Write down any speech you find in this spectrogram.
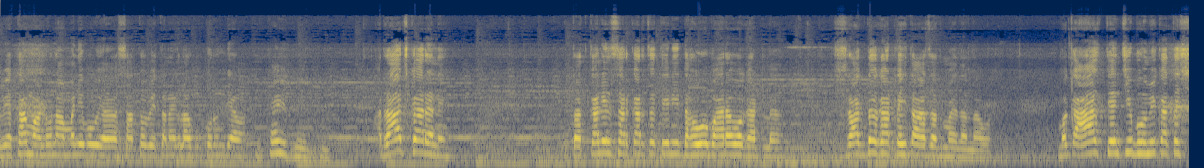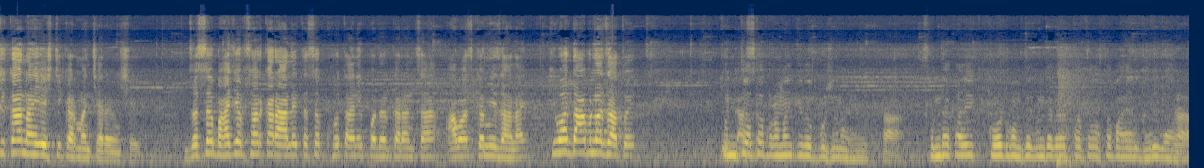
व्यथा मांडून आम्हाला सातवं वेतन लागू करून द्यावा. काहीच नाही. राजकारण आहे. तत्कालीन सरकारचं त्यांनी दहावं बारावं घातलं. श्राद्ध घातलं इथं आझाद मैदानावर. मग आज त्यांची भूमिका तशी का नाही एस टी कर्मचाऱ्यांविषयी. जसं भाजप सरकार आले तसं खोत आणि पडळकरांचा आवाज कमी झालाय किंवा दाबला जातोय. तुमचं आता प्राणांकित उपोषण आहे. हां. संध्याकाळी कोर्ट म्हणते संध्याकाळी पाच वाजता बाहेर घरी हा.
